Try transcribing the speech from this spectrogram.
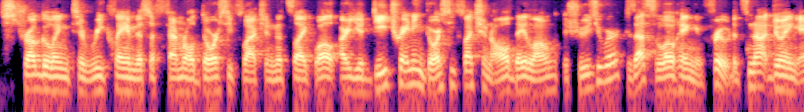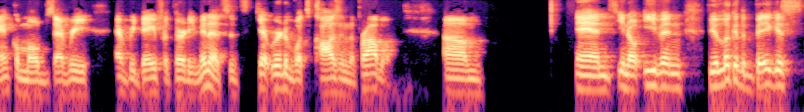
struggling to reclaim this ephemeral dorsiflexion. It's like, well, are you detraining dorsiflexion all day long with the shoes you wear? Because that's the low hanging fruit. It's not doing ankle mobs every every day for 30 minutes. It's get rid of what's causing the problem. Um, and you know, even if you look at the biggest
